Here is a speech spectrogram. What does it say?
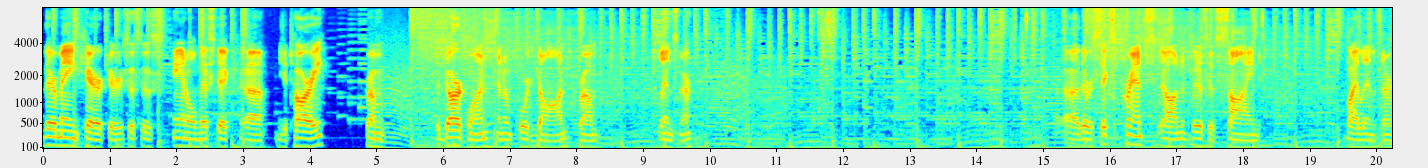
their main characters. This is Animal Mystic, uh, from the Dark One, and of course Dawn from Linsner. Uh, there are six prints on this is signed by Linsner,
